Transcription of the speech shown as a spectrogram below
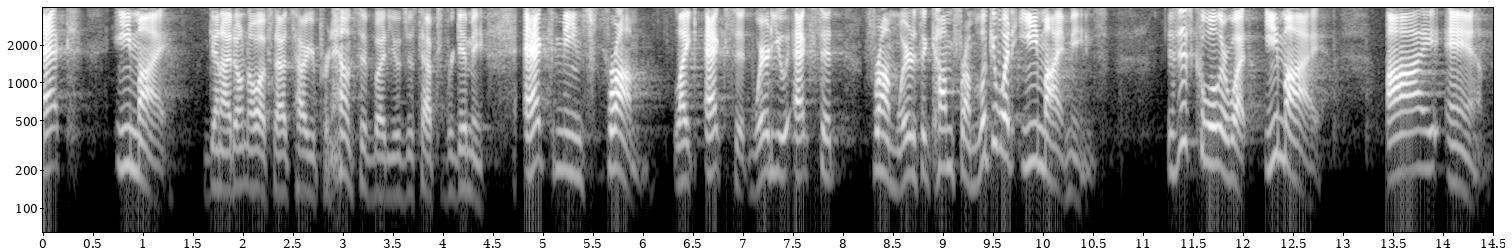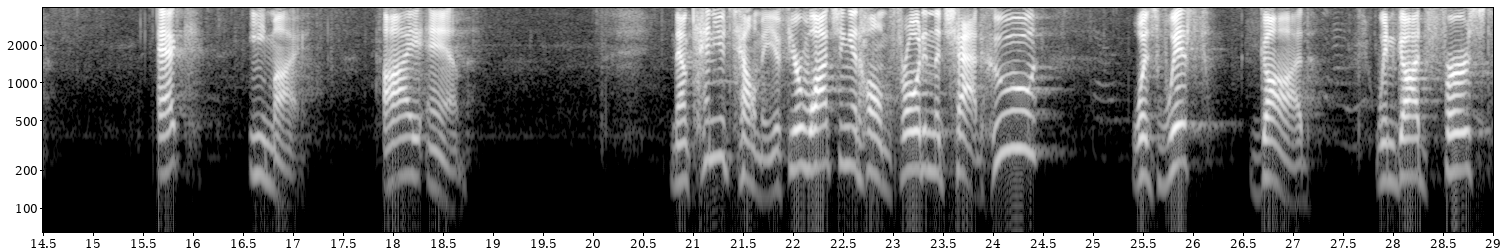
ek Emai. Again, I don't know if that's how you pronounce it, but you'll just have to forgive me. Ek means from, like exit. Where do you exit from? Where does it come from? Look at what Emai means. Is this cool or what? Emai, I am. Ek, Emai, I am. Now, can you tell me, if you're watching at home, throw it in the chat, who was with God when God first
